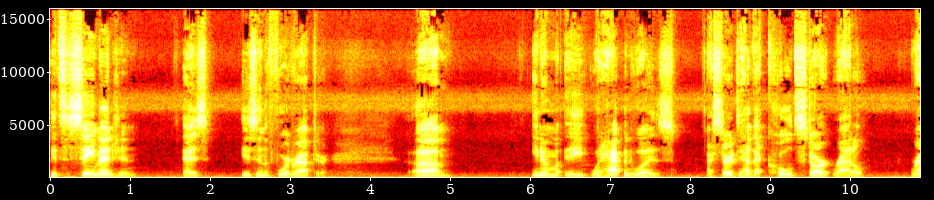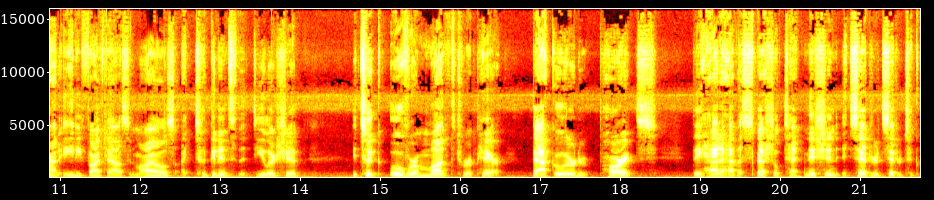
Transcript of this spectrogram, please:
It's the same engine as is in the Ford Raptor. Um, you know, my, what happened was I started to have that cold start rattle around 85,000 miles. I took it into the dealership. It took over a month to repair. Back ordered parts. They had to have a special technician, etc., etc. It took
